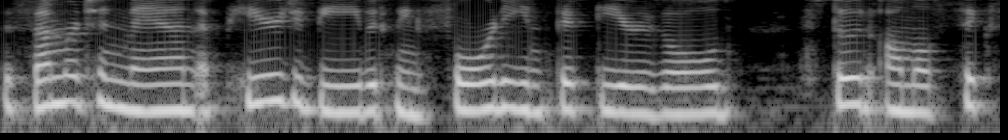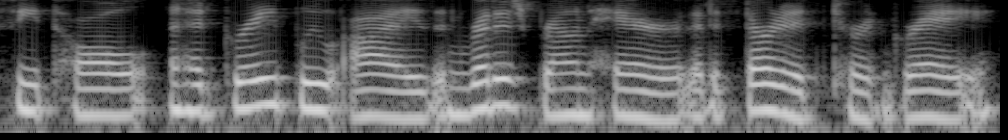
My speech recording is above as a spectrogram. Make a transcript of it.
The Somerton man appeared to be between forty and fifty years old, stood almost six feet tall, and had gray blue eyes and reddish brown hair that had started to turn gray.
